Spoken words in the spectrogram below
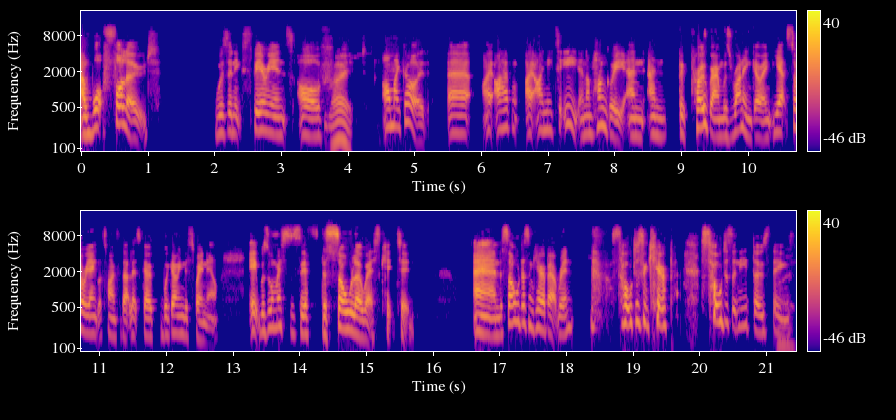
and what followed was an experience of right oh my god uh, I, I haven't I, I need to eat and I'm hungry. And and the program was running going yeah sorry I ain't got time for that. Let's go. We're going this way now. It was almost as if the soul OS kicked in. And the soul doesn't care about rent. Soul doesn't care about soul doesn't need those things. Right.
